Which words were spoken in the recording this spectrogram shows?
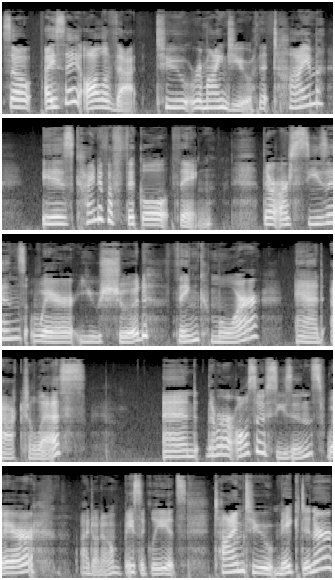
so I say all of that to remind you that time is kind of a fickle thing. There are seasons where you should think more and act less. And there are also seasons where I don't know. Basically, it's time to make dinner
